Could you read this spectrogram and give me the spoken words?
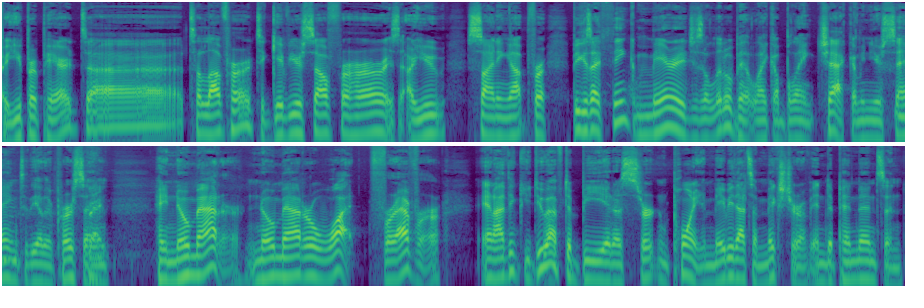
Are you prepared to to love her, to give yourself for her? Is are you signing up for? Because I think marriage is a little bit like a blank check. I mean, you're saying mm-hmm. to the other person, "Hey, no matter, no matter what, forever." And I think you do have to be at a certain point, and maybe that's a mixture of independence and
